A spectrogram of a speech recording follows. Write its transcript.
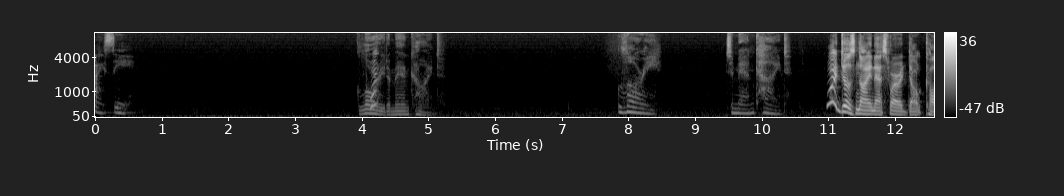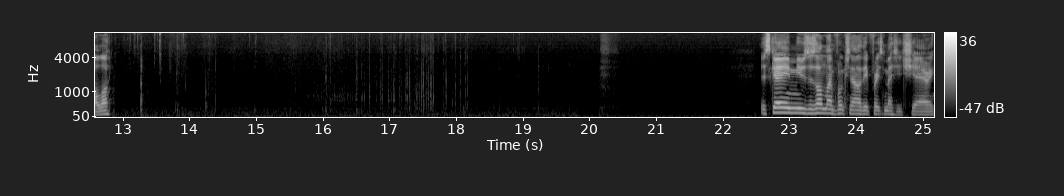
I see. Glory to mankind. Glory to mankind. Why does 9S wear a dog collar? This game uses online functionality for its message sharing.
